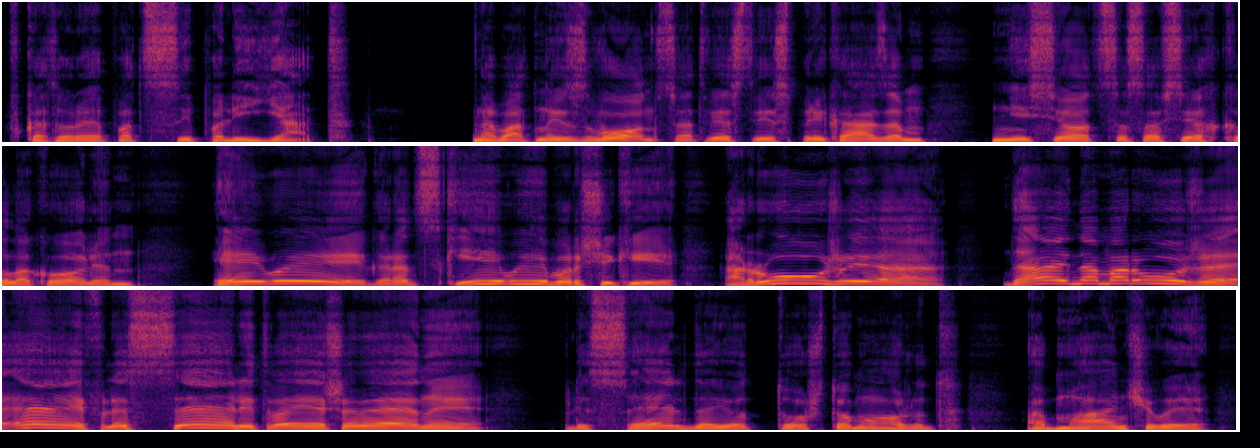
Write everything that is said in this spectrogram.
в которое подсыпали яд. Набатный звон в соответствии с приказом несется со всех колоколен. «Эй вы, городские выборщики! Оружие! Дай нам оружие! Эй, флессели твои шевены!» Флессель дает то, что может. Обманчивые —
